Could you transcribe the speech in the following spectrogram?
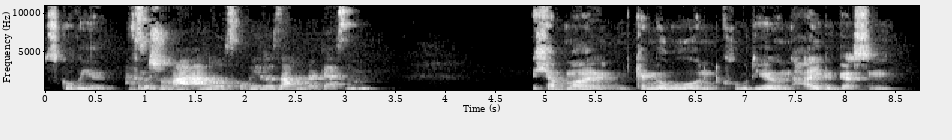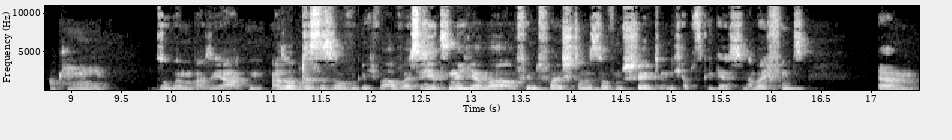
skurril. hast du ich. schon mal andere skurrile Sachen gegessen? Ich habe mal Känguru und Krokodil und Hai gegessen. Okay. So beim Asiaten. Also ob das so wirklich war, weiß ich jetzt nicht, aber auf jeden Fall stand es auf dem Schild und ich habe es gegessen. Aber ich finde es, ähm,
